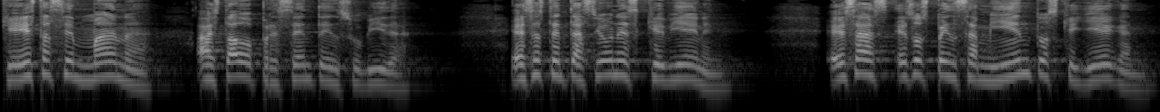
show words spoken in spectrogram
que esta semana ha estado presente en su vida. Esas tentaciones que vienen, esos pensamientos que llegan,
